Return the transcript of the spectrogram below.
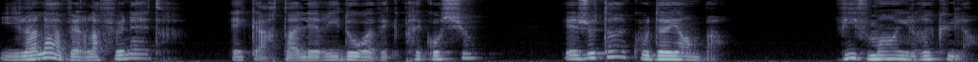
Il alla vers la fenêtre écarta les rideaux avec précaution et jeta un coup d'œil en bas. Vivement il recula.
